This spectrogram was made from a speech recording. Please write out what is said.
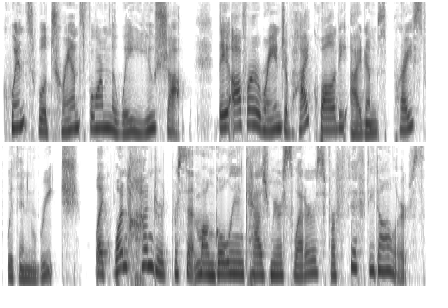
Quince will transform the way you shop. They offer a range of high quality items priced within reach. Like 100% Mongolian cashmere sweaters for $50.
